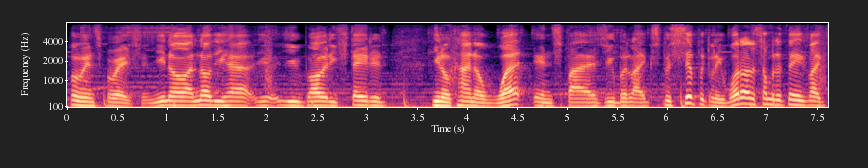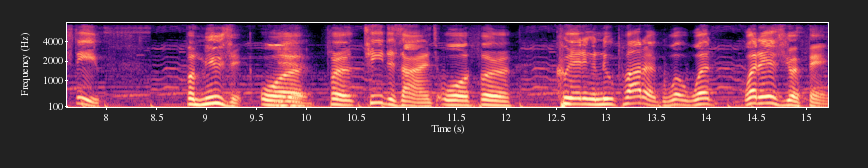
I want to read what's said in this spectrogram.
for inspiration? You know, I know you have you, you've already stated, you know, kind of what inspires you, but like specifically, what are some of the things like Steve for music or Yeah. for tea designs or for creating a new product? What what what is your thing?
